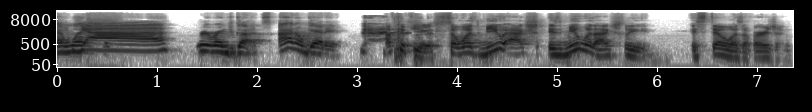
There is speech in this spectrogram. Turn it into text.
and went yeah. rearrange guts. I don't get it. I'm confused. So was Mew actually? Is Mew was actually? It still was a virgin,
